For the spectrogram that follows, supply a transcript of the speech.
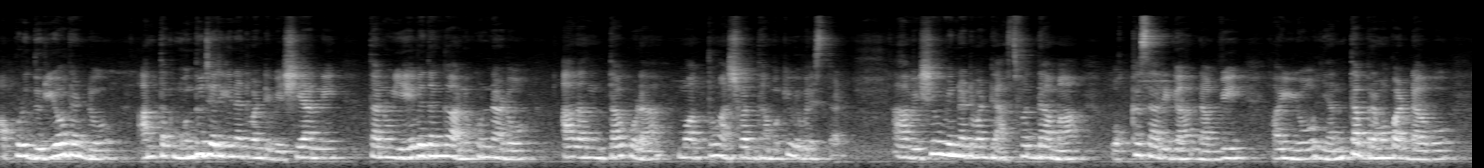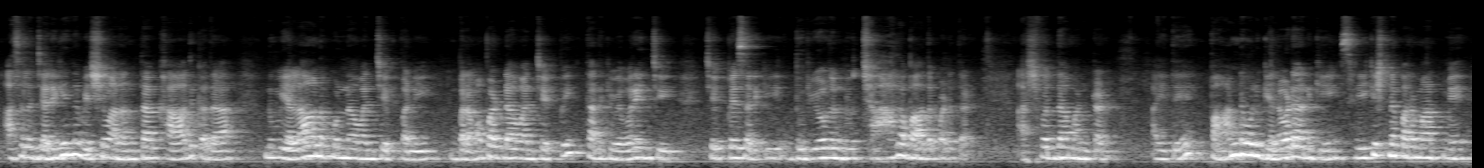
అప్పుడు దుర్యోధనుడు అంతకు ముందు జరిగినటువంటి విషయాన్ని తను ఏ విధంగా అనుకున్నాడో అదంతా కూడా మొత్తం అశ్వత్థామకి వివరిస్తాడు. ఆ విషయం విన్నటువంటి అశ్వత్థామ ఒక్కసారిగా నవ్వి అయ్యో ఎంత భ్రమపడ్డావు? అసలు జరిగిన విషయం అదంతా కాదు కదా. నువ్వు ఎలా అనుకున్నావని చెప్పని భ్రమపడ్డావని చెప్పి తనకి వివరించి చెప్పేసరికి దుర్యోధనుడు చాలా బాధపడతాడు. అశ్వత్థామ అంటాడు అయితే పాండవులు గెలవడానికి శ్రీకృష్ణ పరమాత్మే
